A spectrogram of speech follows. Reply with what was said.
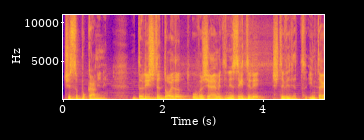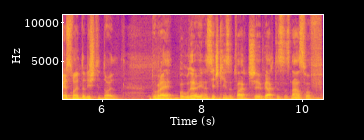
че са поканени. Дали ще дойдат, уважаемите ни зрители, ще видят. Интересно е дали ще дойдат. Добре, благодаря ви на всички за това, че бяхте с нас в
